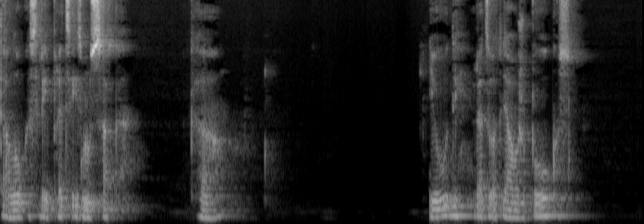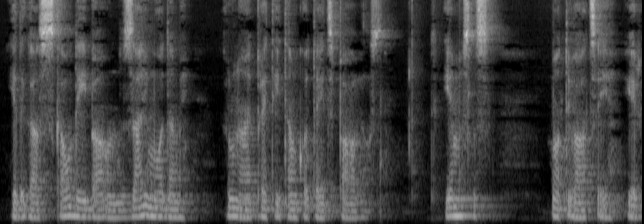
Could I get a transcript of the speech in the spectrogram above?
Tā Lūkas arī precīzi mums saka, ka Jūdi, redzot ļaužu pulkus, iedegās skaudībā un zaimodami runāja pretī tam, ko teica Pāvils. Iemesls, motivācija ir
